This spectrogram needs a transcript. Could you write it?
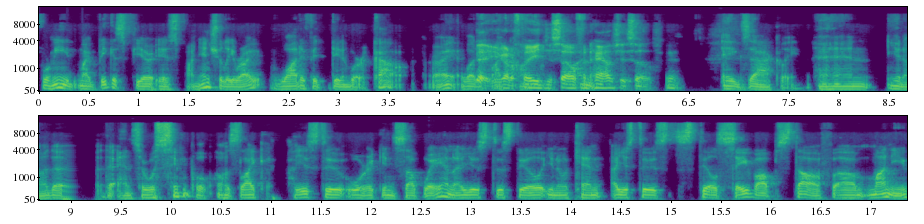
for me, my biggest fear is financially, right? What if it didn't work out, right? What yeah, you got to feed yourself and house yourself. Yeah. Exactly, and you know the the answer was simple. I was like, I used to work in Subway, and I used to still, you know, can I used to still save up stuff, um, money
